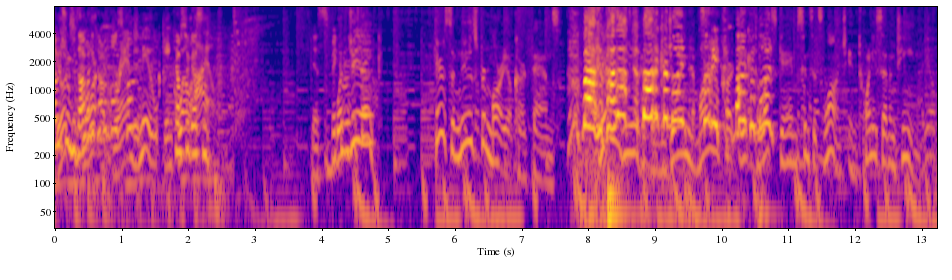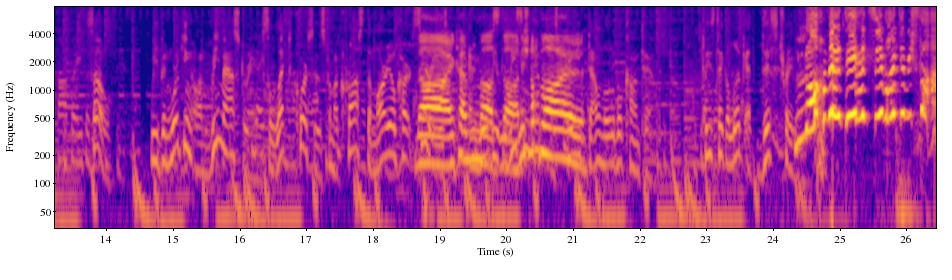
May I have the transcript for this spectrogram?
Hab ich you'll schon gesagt, wann explore die a Cuphead brand rauskommt? new Ich hab's Inkwell vergessen. Isle. Yes, big What did you reveal. think? Here's some news for Mario Kart fans. Mario Kart of 8! Mario Kart 9! Sorry, Mario Kart Mario 8 Kart 9! Game since its launch in 2017. So, we've been working on remastering select courses from across the Mario Kart series. Nein, kein and Remaster, nicht nochmal. downloadable content. Please take a look at this trailer. Noch mehr DLC? Wollt ihr mich verarschen?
